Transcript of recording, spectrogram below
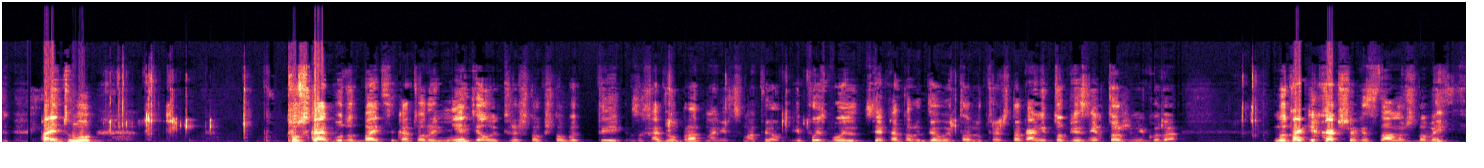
поэтому пускай будут бойцы, которые не делают трешток, чтобы ты заходил, брат, на них смотрел. И пусть будут те, которые делают тоже трешток, они то без них тоже никуда. Ну, таких как Шагистанов, чтобы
